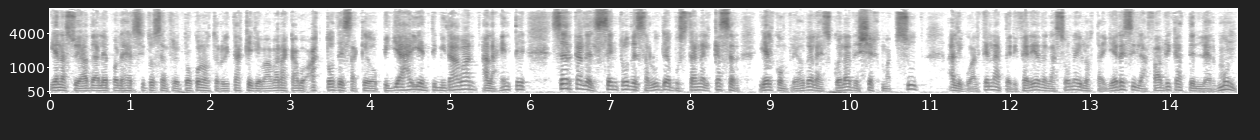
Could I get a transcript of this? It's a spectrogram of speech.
Y en la ciudad de Alepo el ejército se enfrentó con los terroristas que llevaban a cabo actos de saqueo, pillaje y intimidaban a la gente cerca del centro de salud de Bustán el Cácer y el complejo de la escuela de Sheikh Maksud, al igual que en la periferia de la zona y los talleres y las fábricas del Lermún,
